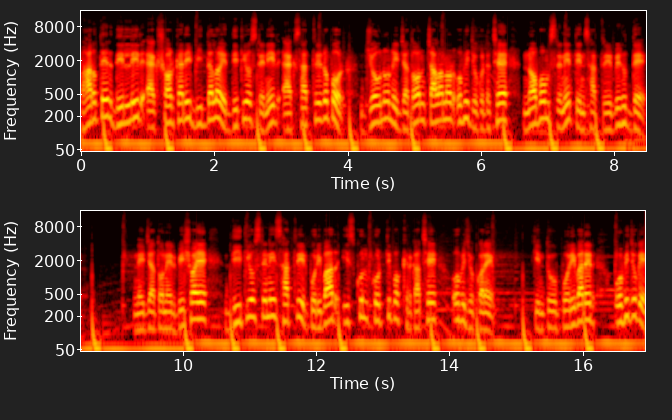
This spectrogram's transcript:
ভারতের দিল্লির এক সরকারি বিদ্যালয়ে দ্বিতীয় শ্রেণির এক ছাত্রীর ওপর যৌন নির্যাতন চালানোর অভিযোগ উঠেছে নবম শ্রেণির তিন ছাত্রীর বিরুদ্ধে। নির্যাতনের বিষয়ে দ্বিতীয় শ্রেণির ছাত্রীর পরিবার স্কুল কর্তৃপক্ষের কাছে অভিযোগ করে। কিন্তু পরিবারের অভিযোগে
